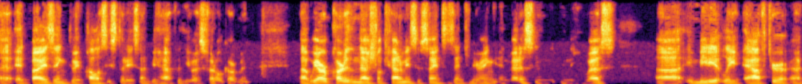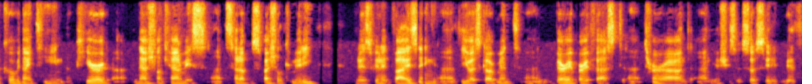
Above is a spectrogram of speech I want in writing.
uh, advising, doing policy studies on behalf of the US federal government. Uh, we are part of the National Academies of Sciences, Engineering, and Medicine in the US. Uh, immediately after uh, COVID-19 appeared, uh, National Academies uh, set up a special committee that has been advising the US government on very, very fast turnaround on issues associated with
